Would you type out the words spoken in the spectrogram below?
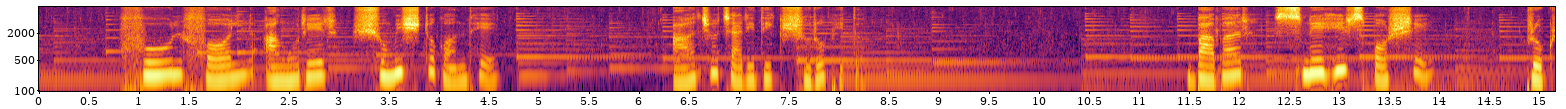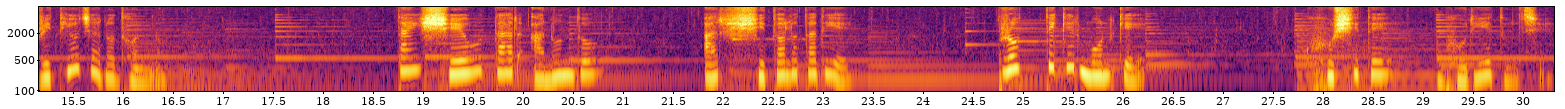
ফুল, ফল, আঙুরের সুমিষ্ট গন্ধে আজও চারিদিক সুরভিত। বাবার স্নেহের স্পর্শে প্রকৃতিও যেন ধন্য। তাই সেও তার আনন্দ আর শীতলতা দিয়ে প্রত্যেকের মনকে খুশিতে ভরিয়ে তুলছে।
